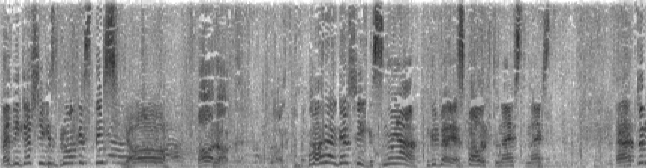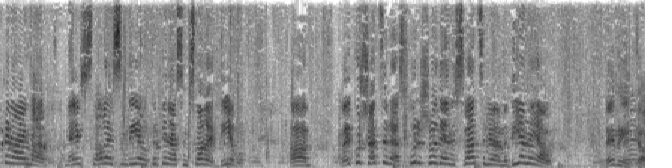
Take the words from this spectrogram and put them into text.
Vai bija garšīgas brokastis? pārāk! Pārāk garšīgas, nu jā, gribējās palikt un ēst un ēst. Turpinājumā mēs slavēsim Dievu, turpināsim slavēt Dievu. Vai kurš atcerās, kura šodien ir svētceļojuma diena jau? Devītā!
